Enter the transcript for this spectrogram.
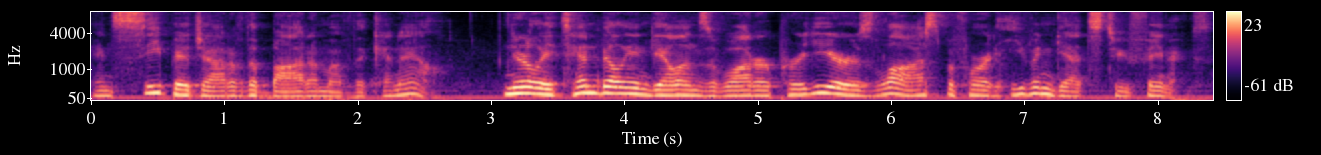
and seepage out of the bottom of the canal. Nearly 10 billion gallons of water per year is lost before it even gets to Phoenix.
